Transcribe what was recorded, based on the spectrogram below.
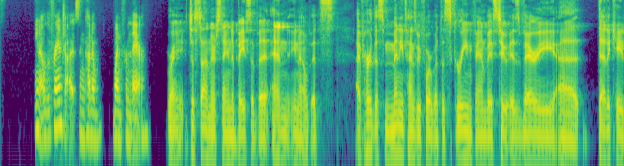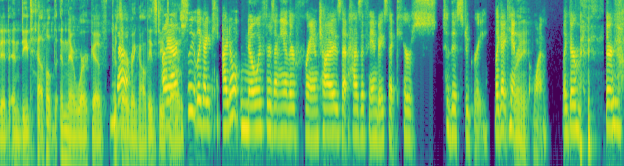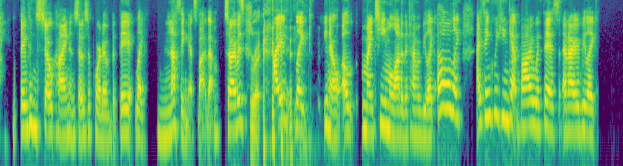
you know the franchise and kind of went from there. Right. Just to understand the base of it. And, you know, it's, I've heard this many times before, but the Scream fan base too is very uh, dedicated and detailed in their work of Yeah. preserving all these details. I actually like I I don't know if there's any other franchise that has a fan base that cares to this degree. Like I can't Right. think of one. Like they're they're they've been so kind and so supportive, but they like nothing gets by them. So I was right. I like you know, a, my team a lot of the time would be like, oh, like, I think we can get by with this. And I would be like,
